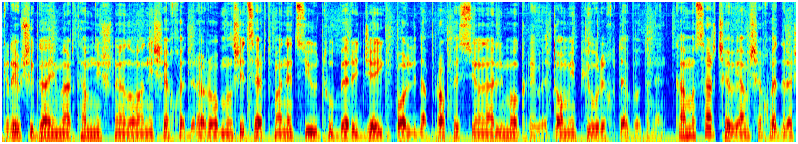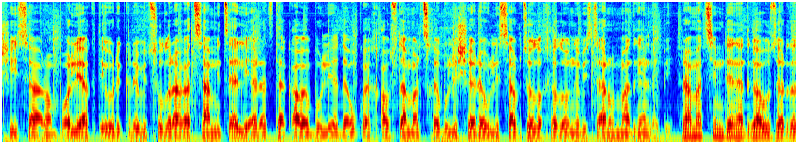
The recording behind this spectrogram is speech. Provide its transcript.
კრივში გამართა მნიშვნელოვანი შეხვედრა, რომელშიც ერთმანეთს იუთუბერი ჯეიკ პოლი და პროფესიონალი მოკრივე ტომი ფიური ხვდებოდნენ. გამოსარჩევი ამ შეხვედრაში ისაა, რომ პოლი აქტიური კრივით სულ რაღაც 3 წელია, რაც დაკავებულია და უკვე ყავს დამარცხებული შერეული საბრძოლო ხელოვნების წარმომადგენლები. რამაც იმდენად გაუზარდა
